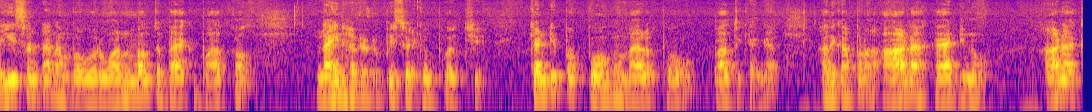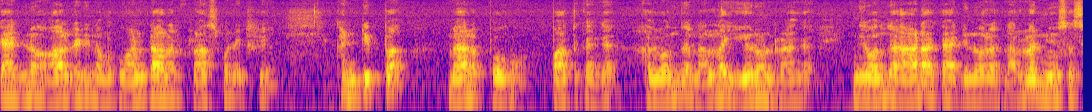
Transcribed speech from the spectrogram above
ரீசெண்டாக நம்ம ஒரு ஒன் மந்த் பேக் பார்த்தோம். நைன் ஹண்ட்ரட் ருபீஸ் வரைக்கும் போச்சு. கண்டிப்பாக போகும் மேலே போகும். பார்த்துக்கோங்க. அதுக்கப்புறம் ADA Cardano ADA Cardano already நமக்கு ஒன் டாலர் க்ராஸ் பண்ணிடுச்சு கண்டிப்பாக மேலே போகும். பார்த்துக்கங்க. அது வந்து நல்லா ஏறும்ன்றாங்க. இங்கே வந்து ஆடா கேடினோவில் நல்ல நியூஸஸ்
